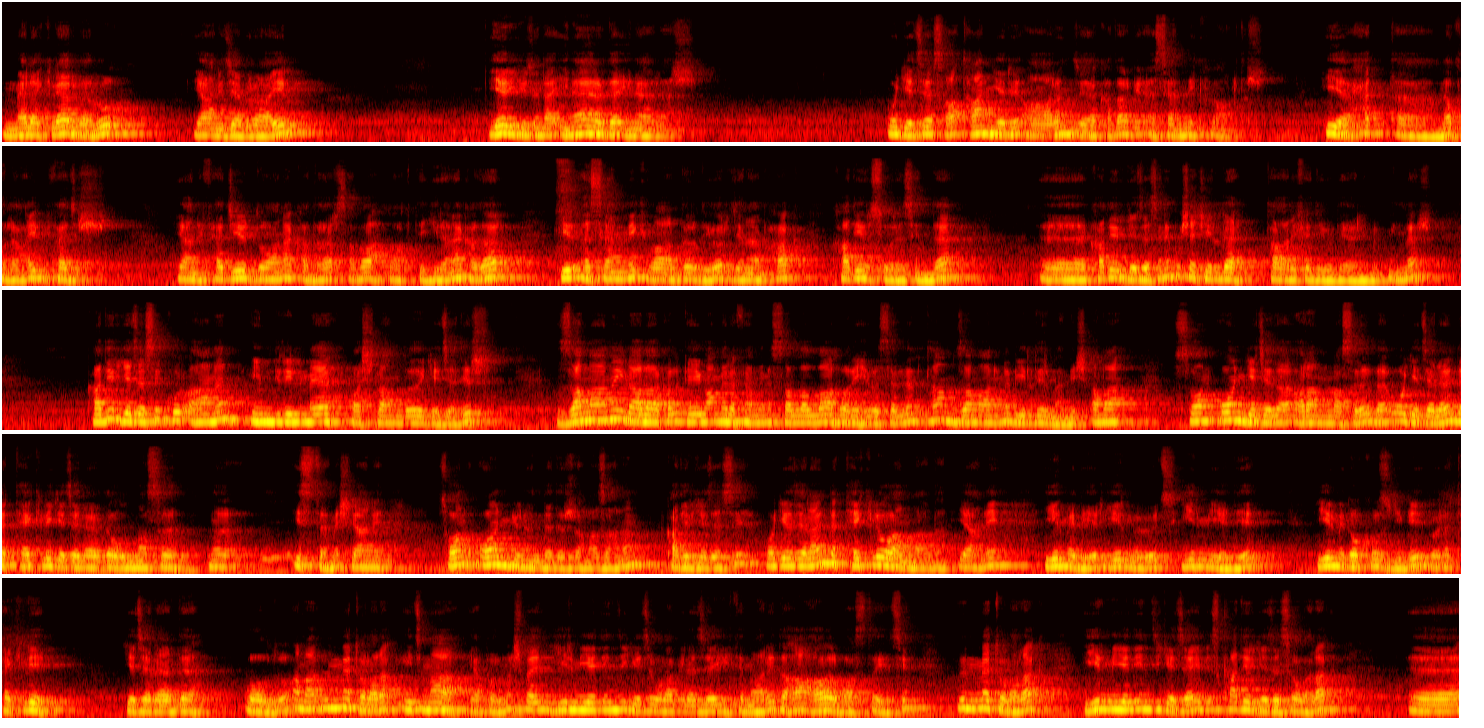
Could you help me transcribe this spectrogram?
melekler ve ruh yani Cebrail yeryüzüne iner de inerler. O gece satan yeri ağarıncaya kadar bir esenlik vardır. Hiye hatta metla'il fecr. Yani fecir doğana kadar, sabah vakti girene kadar bir esenlik vardır diyor Cenab-ı Hak Kadir suresinde. Ee, Kadir gecesini bu şekilde tarif ediyor değerli müminler. Kadir gecesi Kur'an'ın indirilmeye başlandığı gecedir. Zamanıyla alakalı Peygamber Efendimiz sallallahu aleyhi ve sellem tam zamanını bildirmemiş ama son 10 gecede aranması ve o gecelerin de tekli gecelerde olmasını istemiş. Yani son 10 günündedir Ramazan'ın Kadir gecesi. O gecelerin de tekli olanlardan yani 21, 23, 27, 29 gibi böyle tekli gecelerde oldu. Ama ümmet olarak icma yapılmış ve 27. gece olabileceği ihtimali daha ağır bastığı için ümmet olarak 27. geceyi biz Kadir gecesi olarak e,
